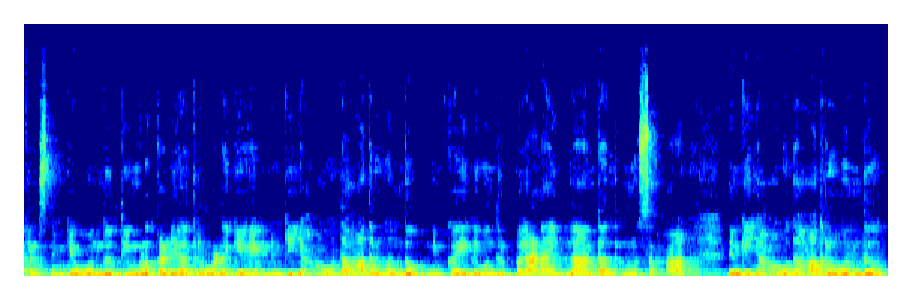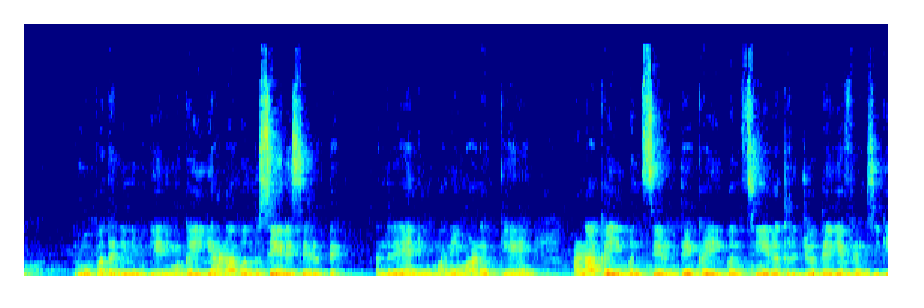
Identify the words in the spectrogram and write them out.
ಫ್ರೆಂಡ್ಸ್ ನಿಮಗೆ ಒಂದು ತಿಂಗಳು ಕಳೆಯೋದ್ರ ಒಳಗೆ ನಿಮಗೆ ಯಾವುದಾದ್ರೂ ಒಂದು ನಿಮ್ಮ ಕೈಲಿ ಒಂದು ರೂಪಾಯಿ ಹಣ ಇಲ್ಲ ಅಂತಂದ್ರೂ ಸಹ ನಿಮಗೆ ಯಾವುದಾದ್ರೂ ಒಂದು ರೂಪದಲ್ಲಿ ನಿಮಗೆ ನಿಮ್ಮ ಕೈಗೆ ಹಣ ಬಂದು ಸೇರಿ ಸೇರುತ್ತೆ. ಅಂದರೆ ನೀವು ಮನೆ ಮಾಡೋಕ್ಕೆ ಹಣ ಕೈಗೆ ಬಂದು ಸೇರುತ್ತೆ, ಕೈಗೆ ಬಂದು ಸೇರೋದ್ರ ಜೊತೆಗೆ ಫ್ರೆಂಡ್ಸ್ ಈಗ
